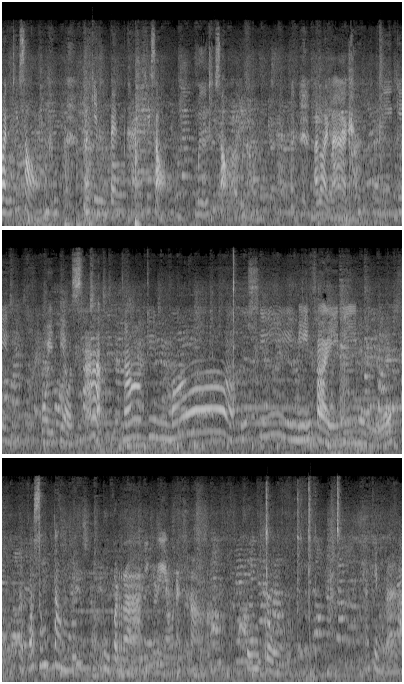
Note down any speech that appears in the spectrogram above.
วันที่สองมากินเป็นครั้งที่สองมื้อที่สองอร่อยมาก วันนี้กินก๋วยเตี๋ยวซาบน่ากินมากดูสิมีไข่มีหมูแล้วก็ส้มตำปูปลาอีกแล้วนะคะ เครื่องปรุงน่ากินมาก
